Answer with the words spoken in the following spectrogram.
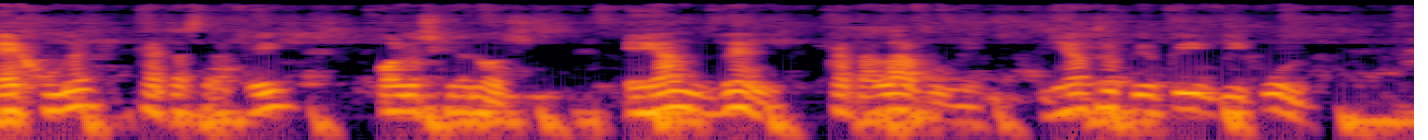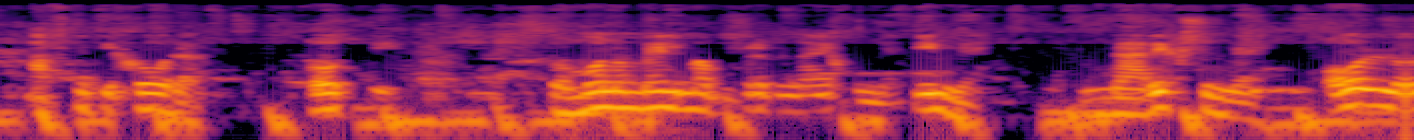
Έχουμε καταστραφεί ολοσχερός. Εάν δεν καταλάβουν οι άνθρωποι οι οποίοι διοικούν αυτή τη χώρα ότι το μόνο μέλημα που πρέπει να έχουν είναι να ρίξουν όλο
